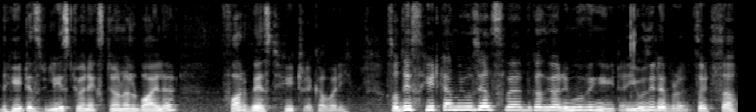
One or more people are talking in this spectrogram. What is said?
the heat is released to an external boiler for waste heat recovery. So, this heat can be used elsewhere because you are removing heat and use it everywhere. So, it is a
